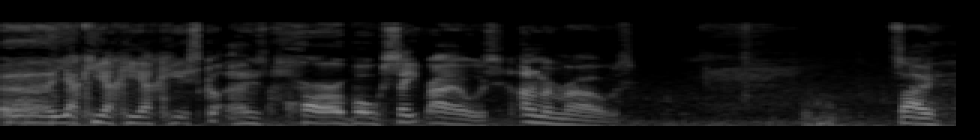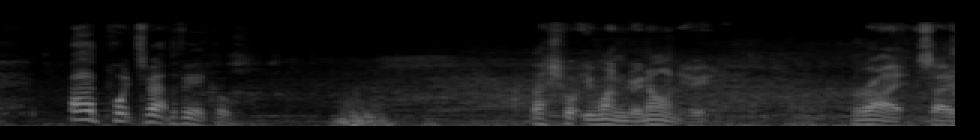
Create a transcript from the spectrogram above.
uh, yucky, yucky, yucky. It's got those horrible seat rails, aluminum rails. So, bad points about the vehicle. That's what you're wondering, aren't you? Right, so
